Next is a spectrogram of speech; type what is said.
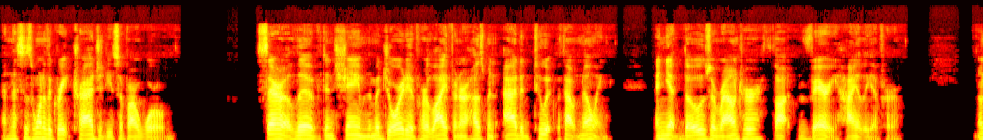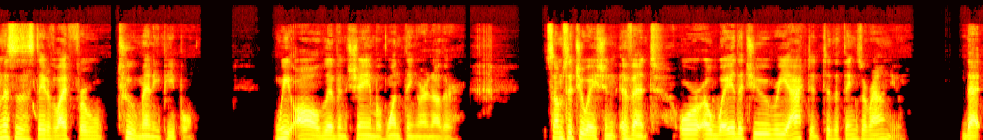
And this is one of the great tragedies of our world. Sarah lived in shame the majority of her life, and her husband added to it without knowing. And yet those around her thought very highly of her. And this is a state of life for too many people. We all live in shame of one thing or another. Some situation, event, or a way that you reacted to the things around you. That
